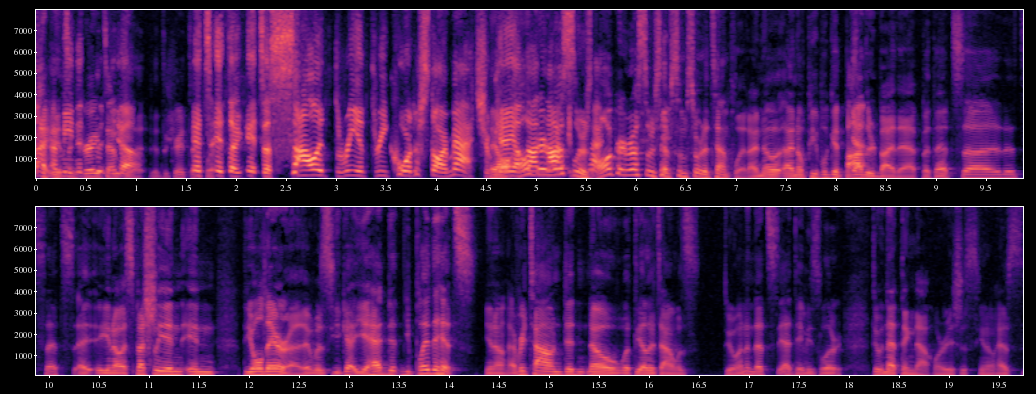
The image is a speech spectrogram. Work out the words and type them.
right, I it's mean, a great it's, template. yeah. It's a great template. It's it's a it's a solid three and three quarter star match. Hey, Okay, all, all great wrestlers, all great wrestlers have some sort of template. I know, I know people get bothered by that, but that's uh, that's that's uh, you know, especially in in the old era, it was you got you had to, you played the hits. You know, every town didn't know what the other town was doing, and that's yeah, Davey's doing that thing now, where he's just you know has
